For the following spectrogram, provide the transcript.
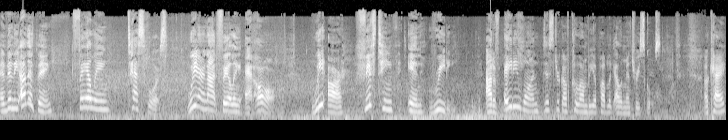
And then the other thing, failing test scores. We are not failing at all. We are 15th in reading out of 81 District of Columbia public elementary schools. Okay?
